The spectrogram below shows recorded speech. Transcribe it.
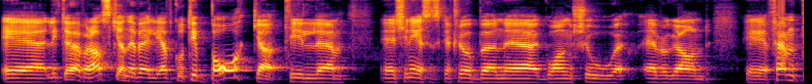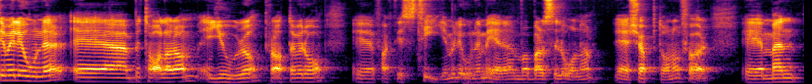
eh, lite överraskande, väljer att gå tillbaka till eh, eh kinesiska klubben eh, Guangzhou Evergrande. Eh, 50 miljoner eh, betalar de, euro pratar vi då. faktiskt 10 miljoner mer än vad Barcelona köpte honom för. men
